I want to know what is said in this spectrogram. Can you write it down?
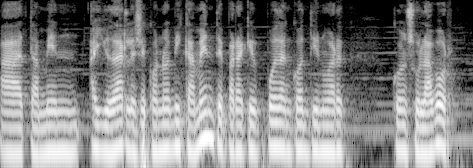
a también ayudarles económicamente para que puedan continuar con su labor.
